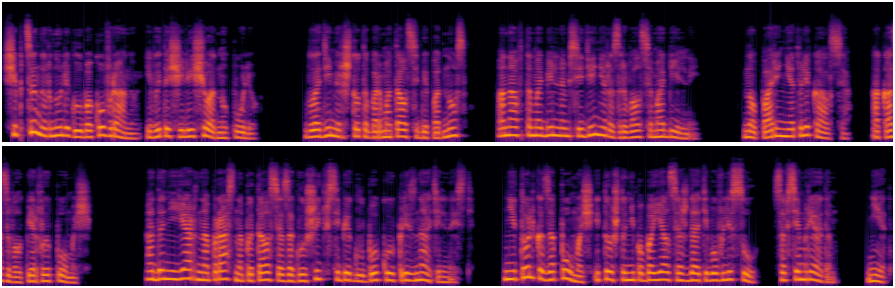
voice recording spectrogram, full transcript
Щипцы нырнули глубоко в рану и вытащили еще одну пулю. Владимир что-то бормотал себе под нос, а на автомобильном сиденье разрывался мобильный. Но парень не отвлекался, оказывал первую помощь. А Данияр напрасно пытался заглушить в себе глубокую признательность. Не только за помощь и то, что не побоялся ждать его в лесу, совсем рядом. Нет,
